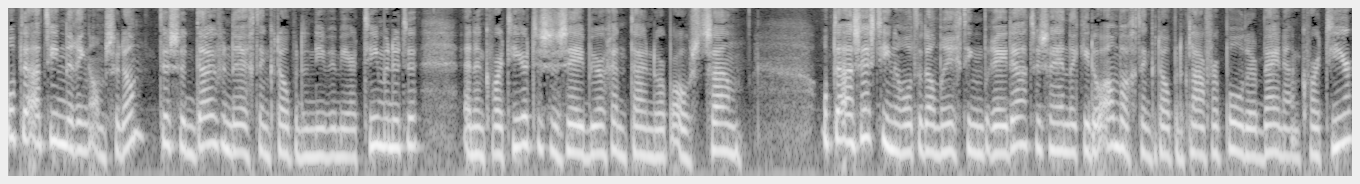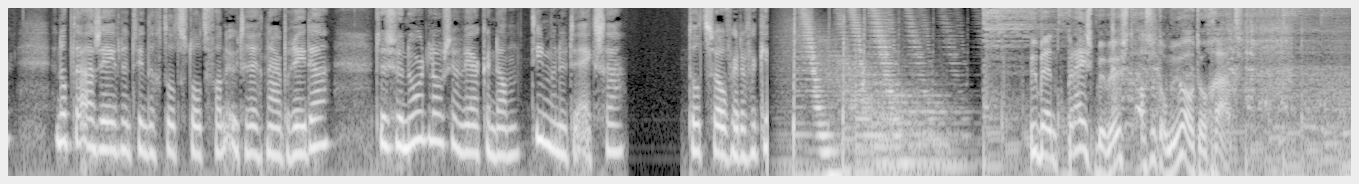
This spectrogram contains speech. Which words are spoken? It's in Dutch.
Op de A10 de ring Amsterdam tussen Duivendrecht en Knopen de Nieuwe Meer 10 minuten... en een kwartier tussen Zeeburg en Tuindorp Oostzaan. Op de A16 Rotterdam richting Breda tussen Hendrikido Ambacht en Knopen Klaverpolder bijna een kwartier. En op de A27 tot slot van Utrecht naar Breda tussen Noordloos en Werkendam 10 minuten extra. Tot zover de verkeer. U bent prijsbewust als het om uw auto gaat.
